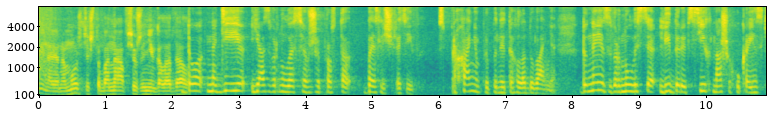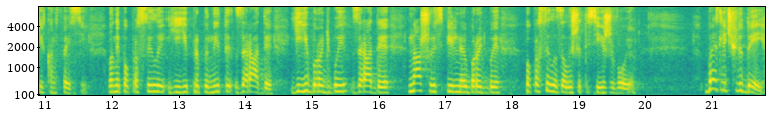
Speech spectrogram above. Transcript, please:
Вы, наверное, можете, чтобы она все же не голодала. До Надії я звернулася вже просто безліч разів проханням припинити голодування. До неї звернулися лідери всіх наших українських конфесій. Вони попросили її припинити заради її боротьби, заради нашої спільної боротьби. Попросили залишитися її живою. Безліч людей.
